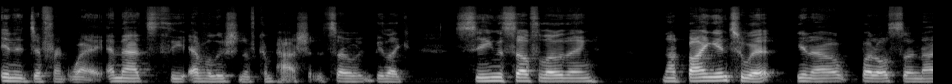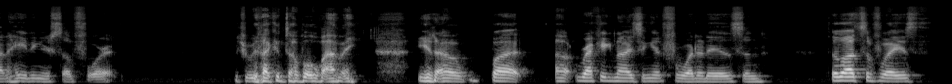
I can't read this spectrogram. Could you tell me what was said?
in a different way. And that's the evolution of compassion. So it'd be like seeing the self loathing, not buying into it, you know, but also not hating yourself for it, which would be like a double whammy, you know, but uh, recognizing it for what it is. And there are lots of ways.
